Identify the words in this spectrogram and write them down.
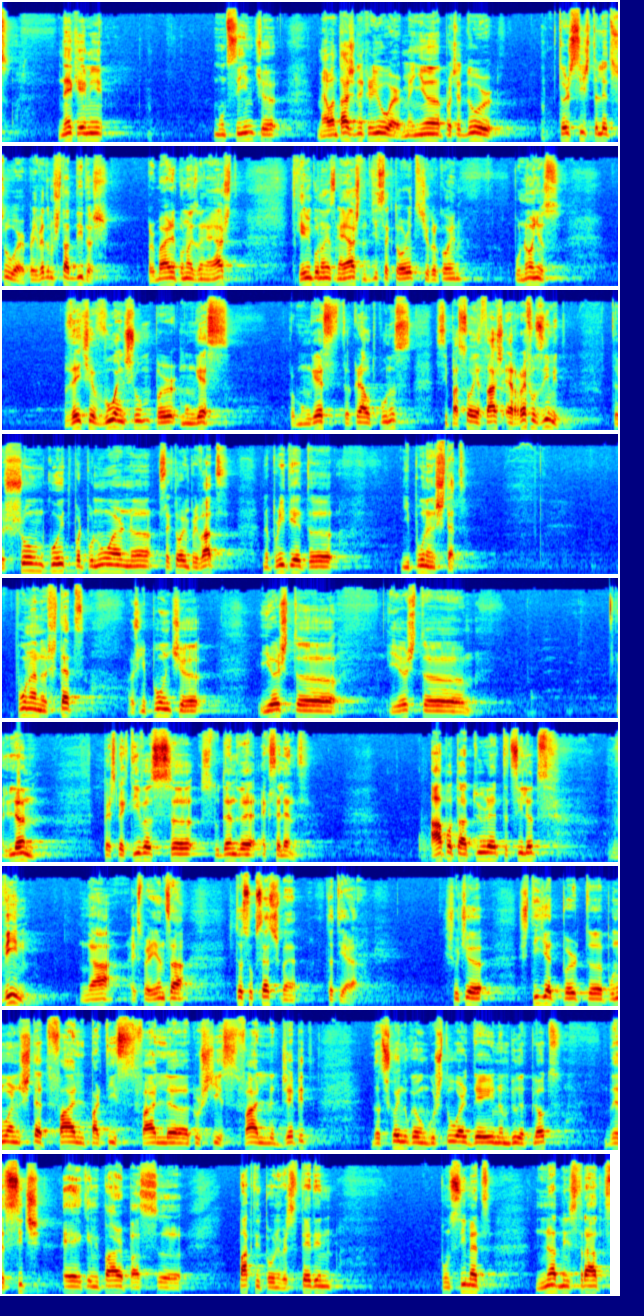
ne kemi mundësinë që me avantazhin e krijuar me një procedurë tërësisht të lehtësuar prej vetëm shtatë ditësh për marrjen e punonjësve nga jashtë, të kemi punonjës nga jashtë në të gjithë sektorët që kërkojnë punonjës dhe që vuajnë shumë për mungesë. Për mungesë të krahut të punës, si pasojë e thashë e refuzimit të shumëkujt për të punuar në sektorin privat në pritje të një pune në shtet. Puna në shtet është një punë që i është i është lënë perspektivës së studentëve ekselentë. apo të atyre të cilët vijnë nga eksperienca të suksesshme të tjera. Kështu që shtigjet për të punuar në shtet falë partisë, falë krushqisë, falë xhepit do të shkojnë duke u ngushtuar deri në mbyllje të plotë dhe siç e kemi parë pas paktit për universitetin, Punësimet në administratë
